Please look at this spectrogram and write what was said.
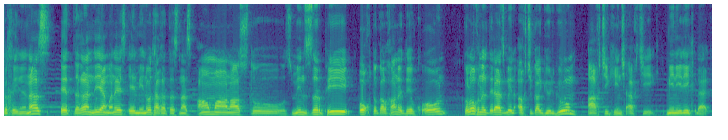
ըրխիննաս Այդ տղան նիամանես էրմինոտ հաղատասնաս աման աստուց մին զրփի օխտոկալխանը դևքոն գլոխնել դրած մին աղջիկա գյուրգում աղջիկ ինչ աղջիկ, մին իրիկնակ,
